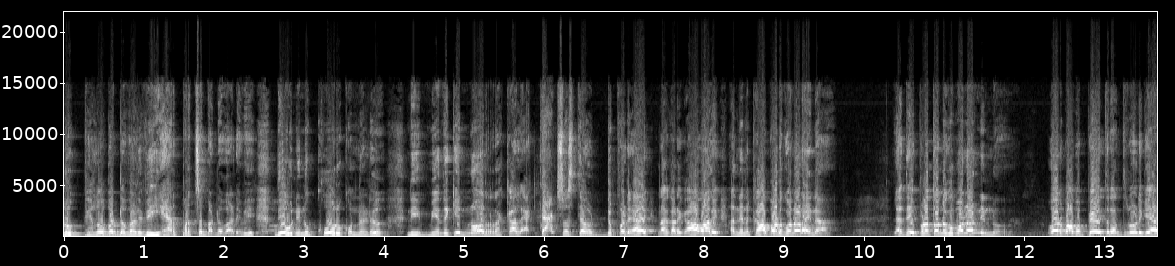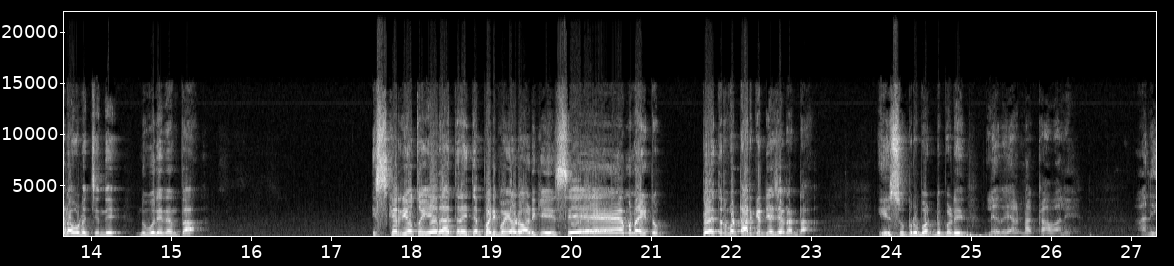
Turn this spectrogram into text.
నువ్వు పిలువబడ్డవాడివి ఏర్పరచబడ్డవాడివి. దేవుడు నిన్ను కోరుకున్నాడు. నీ మీదకి ఎన్నో రకాల అటాక్స్ వస్తే అడ్డుపడి నాకు అక్కడ కావాలి అని నిన్ను కాపాడుకున్నాడు ఆయన. లేకపోతే ఎప్పుడో తన్నుకుపోనాడు నిన్ను. ఓరు బాబు పేతనంతలోడికి అడవుడు వచ్చింది. నువ్వు నేనెంత? ఇస్కర్యోతో ఏ రాత్రి అయితే పడిపోయాడో ఆడికి సేమ్ నైట్ పేతురు టార్గెట్ చేశాడంట. యేసుప్రభు అడ్డుపడి లేదా నాకు కావాలి. అని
